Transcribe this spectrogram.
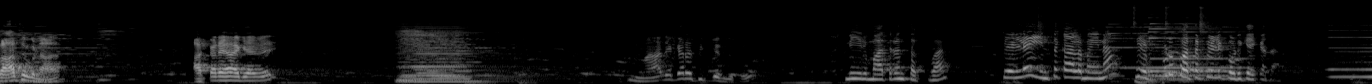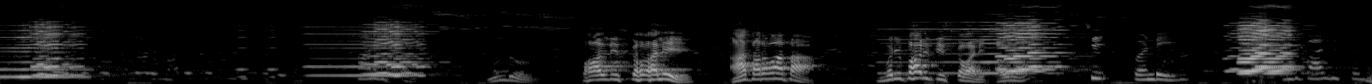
రాజుగుణ. అక్కడే ఆగావే? నా దగ్గర సిగ్గెందుకు? మీరు మాత్రం తక్కువ. పెళ్ళే ఇంతకాలమైనా ఎప్పుడు కొత్త పెళ్ళి కొడుకే కదా. ముందు పాలు తీసుకోవాలి. ఆ తర్వాత మురి పాలు తీసుకోవాలి. అవునా? చి పండి. పాలు తీసుకోండి.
